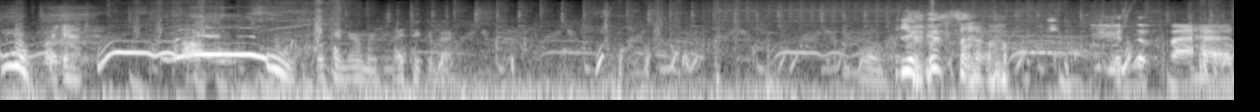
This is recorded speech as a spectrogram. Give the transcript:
No! Oh my god. Ooh. Okay, never mind. I take it back. Whoa. You son of a bitch. The fan.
